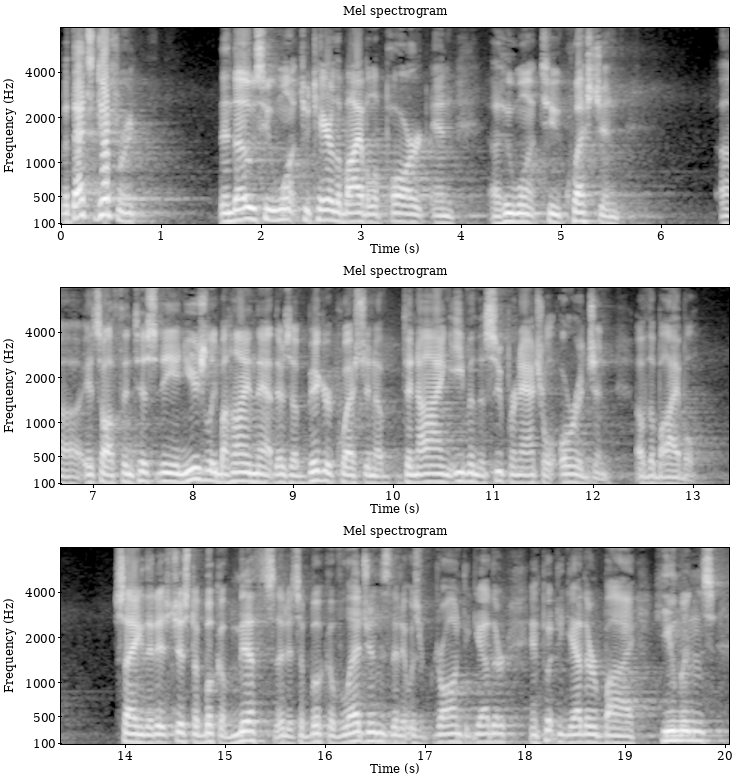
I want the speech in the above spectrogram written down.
But that's different than those who want to tear the Bible apart and uh, who want to question uh, its authenticity. And usually behind that, there's a bigger question of denying even the supernatural origin of the Bible, saying that it's just a book of myths, that it's a book of legends, that it was drawn together and put together by humans,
